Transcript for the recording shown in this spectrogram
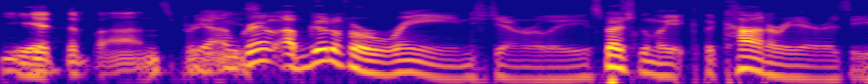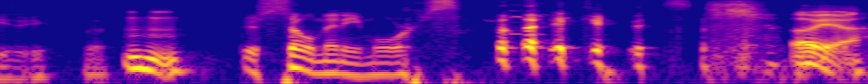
you Yeah. get the bonds pretty. Yeah, I'm easy. good. I'm good with a range generally, especially like the Connery era is easy. But hmm there's so many more. like, it's, Oh yeah.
